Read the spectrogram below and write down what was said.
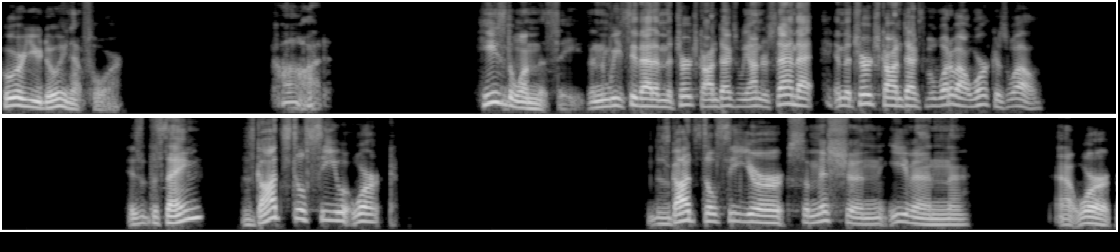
Who are you doing it for? God. He's the one that sees. And we see that in the church context. We understand that in the church context, but what about work as well? Is it the same? Does God still see you at work? Does God still see your submission even at work?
